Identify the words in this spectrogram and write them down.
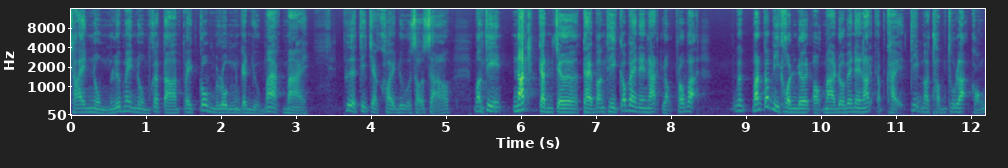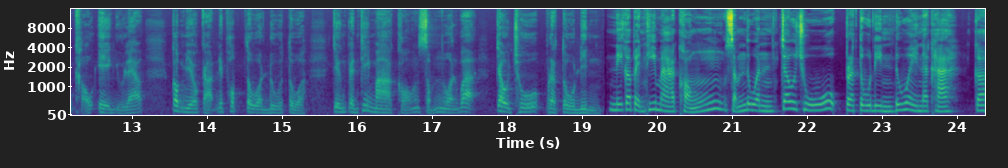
ชายหนุ่มหรือไม่หนุ่มก็ตามไปกลุ่มรุมกันอยู่มากมาย เพื่อที่จะคอยดูสาวๆ บางทีนัดกันเจอ แต่บางทีก็ไม่ได้นัดหรอกเพราะว่า มันก็มีคนเดินออกมาโดยไม่ได้นัดกับใครที่มาทำธุระของเขาเองอยู่แล้ว ก็มีโอกาสได้พบตัวดูตัว จึงเป็นที่มาของสำนวนว่าเจ้าชู้ประตูดิน นี่ก็เป็นที่มาของสำนวนเจ้าชู้ประตูดินด้วยนะคะ ก็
